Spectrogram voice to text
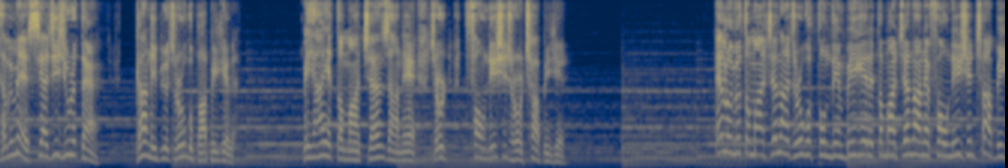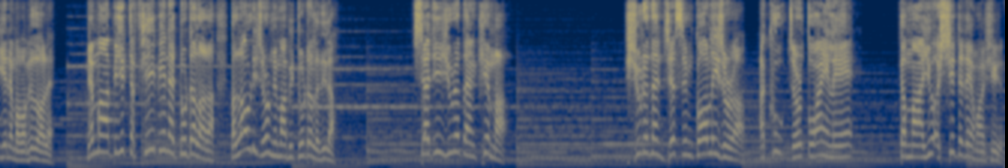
ဒါပေမဲ့ဆရာကြီးယူရတန်ကနေပြီးတော့ကျွန်တော်တို့ကိုဗာပေးခဲ့လဲဘုရားရဲ့တမန်ကျမ်းစာနဲ့ကျွန်တော်တို့ foundation ကျွန်တော်တို့ချပေးခဲ့အဲ့လိုမျိုးတမန်ကျမ်းစာနဲ့ကျွန်တော်တို့ကိုတုံသင်ပေးခဲ့တဲ့တမန်ကျမ်းစာနဲ့ foundation ချပေးခဲ့တယ်မှာဘာဖြစ်သွားလဲ မြန်မာပြည်တဖြည်းဖြည်းနဲ့တိုးတက်လာတာဘယ်လောက်ထိကျွန်တော်မြန်မာပြည်တိုးတက်လာသီးလားဆရာကြီးယူရတန်ခင်မှာ shooter than Jessim College ဆိုတာအခုကျွန်တော်တွိုင်းရင်လေကမာယုအရှိတက်တဲ့မှာရှိတယ်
